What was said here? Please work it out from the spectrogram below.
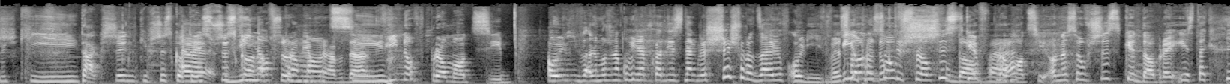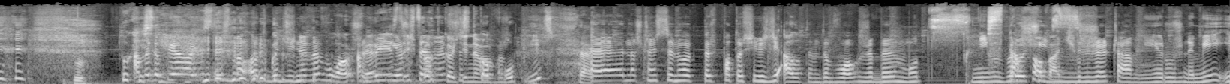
szynki. tak, szynki, wszystko to E, jest wszystko wino w absolutnie promocji. prawda. Wino w promocji. Oliwy, ale można kupić na przykład jest nagle sześć rodzajów oliwy. I są one są produkty slow wszystkie w promocji. One są wszystkie dobre i jest tak... A my dopiero jesteśmy od godziny we Włoszech. A my i już jesteśmy chcemy od godziny wszystko we Włoszech. kupić. Tak. E, na szczęście no, też po to się jeździ autem do Włoch, żeby móc nim wrócić Staszować. z rzeczami różnymi.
